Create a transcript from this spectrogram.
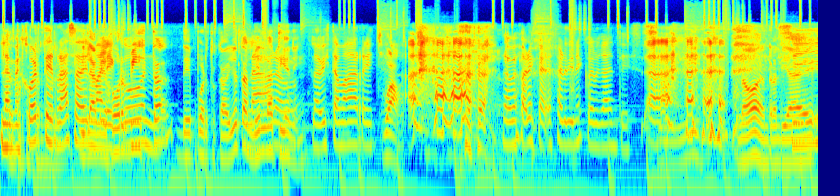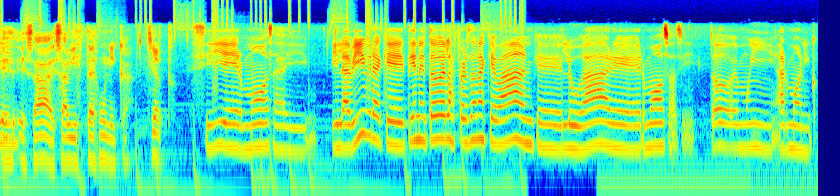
La mejor terraza Y del la mejor vista de Puerto Cabello también la tienen. La vista más arrecha. Wow. Los mejores jar- jardines colgantes. Sí. No, en realidad Sí. es- esa, esa vista es única, ¿cierto? Sí, hermosa. Y, y la vibra que tiene todas las personas que van, que el lugar es hermoso, así. Todo es muy armónico.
